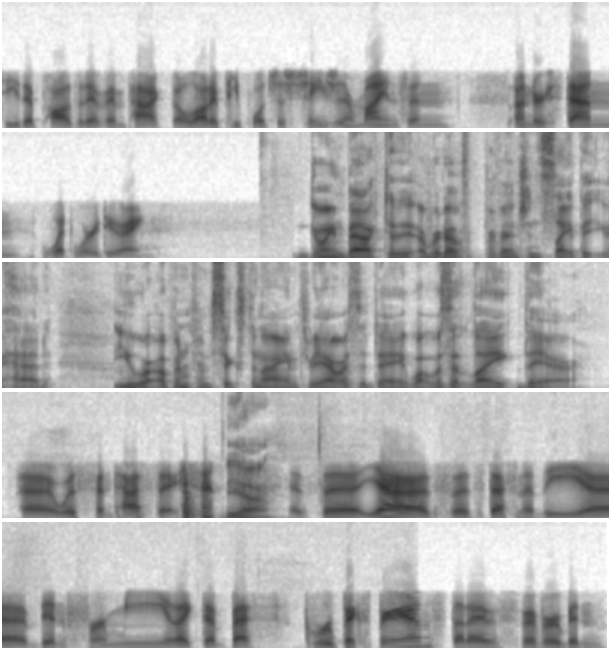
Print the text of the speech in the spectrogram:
see the positive impact, a lot of people just change their minds and understand what we're doing. Going back to the overdose prevention site that you had, you were open from six to nine, three hours a day. What was it like there? Uh, it was fantastic. Yeah. it's uh, yeah, it's it's definitely uh, been for me like the best group experience that I've ever been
